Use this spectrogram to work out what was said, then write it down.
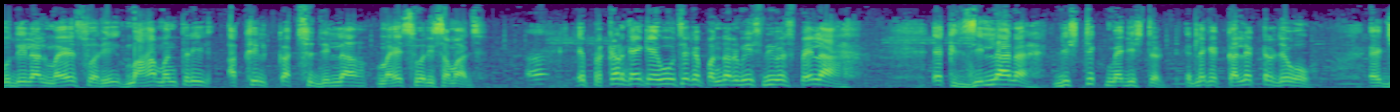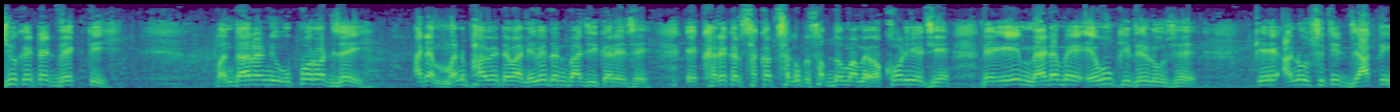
બુદ્ધિલાલ મહેશ્વરી મહામંત્રી અખિલ કચ્છ જિલ્લા મહેશ્વરી સમાજ. એ પ્રકરણ કંઈક એવું છે કે પંદર વીસ દિવસ પહેલાં એક જિલ્લાના ડિસ્ટ્રિક્ટ મેજિસ્ટ્રેટ, એટલે કે કલેક્ટર જેવો એજ્યુકેટેડ વ્યક્તિ બંધારણની ઉપરવટ જઈ અને મન ફાવે તેવા નિવેદનબાજી કરે છે. એ ખરેખર સખત સખત શબ્દોમાં અમે વખોડીએ છીએ ને એ મેડમે એવું કીધેલું છે કે અનુસૂચિત જાતિ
